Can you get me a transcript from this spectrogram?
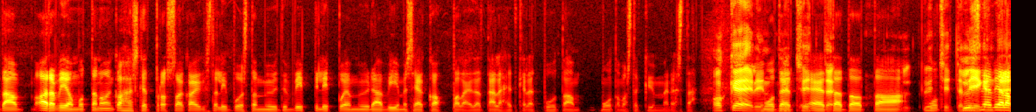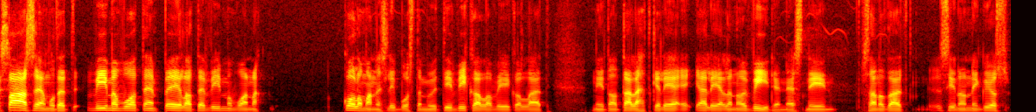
tämä arvio, mutta noin 80 prosenttia kaikista lipuista myyty. Vippilippuja myydään viimeisiä kappaleita tällä hetkellä, että puhutaan muutamasta kymmenestä. Okei, eli mut nyt, et, sitten, että, tota, nyt mut sitten kyllä vielä pääsee, mutta et viime vuoteen peilaten viime vuonna kolmannes lipuista myytiin vikalla viikolla, että niitä on tällä hetkellä jäljellä noin viidennes, niin sanotaan, että siinä on, niin kuin, jos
